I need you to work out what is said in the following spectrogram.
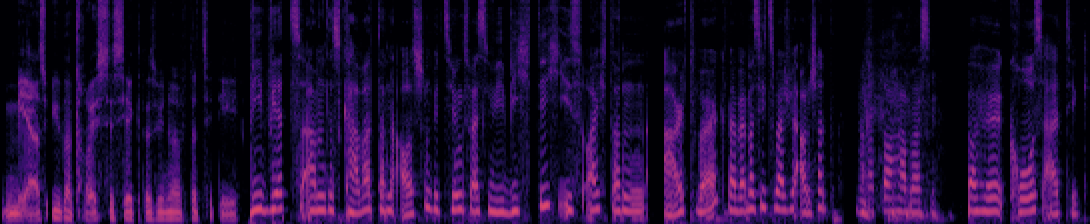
mehr als Übergröße sieht, als wie nur auf der CD. Wie wird ähm, das Cover dann ausschauen, beziehungsweise wie wichtig ist euch dann Artwork? Weil wenn man sich zum Beispiel anschaut, aber da haben wir es, Bahö, großartig.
